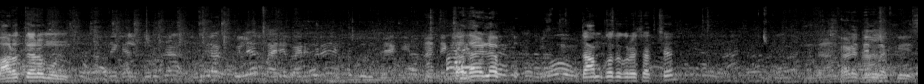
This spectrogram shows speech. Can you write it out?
বারো তেরো মন। দাদা এটা দাম কত করে চাচ্ছেন? সাড়ে তিন লাখ পিস।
